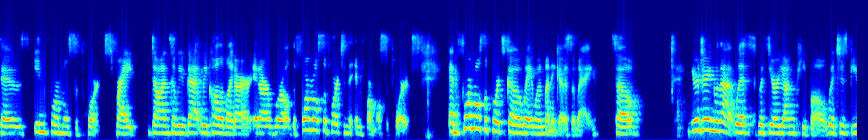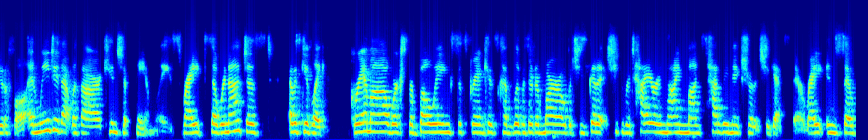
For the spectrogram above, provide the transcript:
those informal supports, right? Don, so we've got, we call them like our, in our world, the formal supports and the informal supports. And formal supports go away when money goes away. So you're doing that with with your young people which is beautiful and we do that with our kinship families right so we're not just i always give like grandma works for boeing six grandkids come live with her tomorrow but she's gonna she can retire in nine months how do we make sure that she gets there right and so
